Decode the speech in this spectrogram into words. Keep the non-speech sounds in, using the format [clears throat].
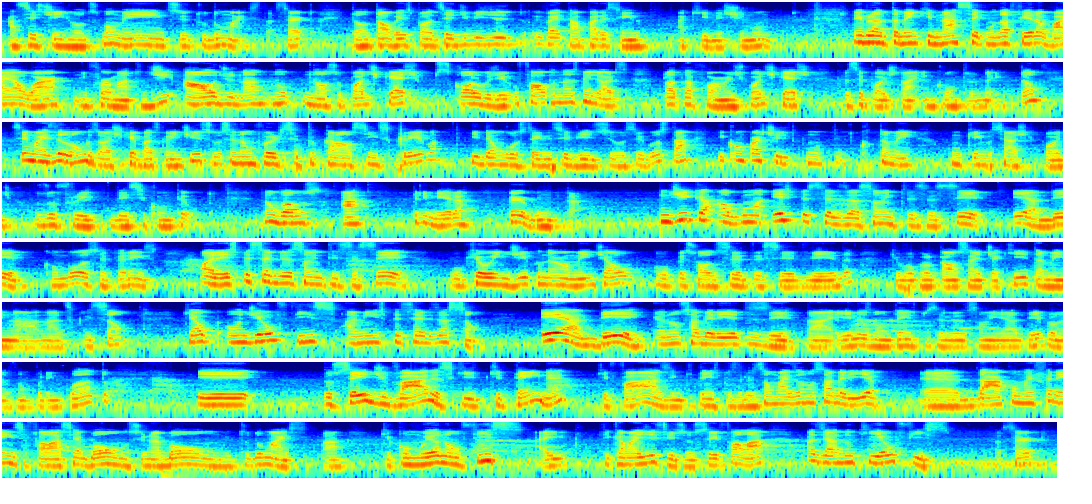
assistir em outros momentos e tudo mais, tá certo? Então talvez pode ser dividido e vai estar aparecendo aqui neste momento. Lembrando também que na segunda-feira vai ao ar em formato de áudio na, no nosso podcast Psicólogo Diego Falco nas melhores plataformas de podcast que você pode estar encontrando aí. Então, sem mais delongas, eu acho que é basicamente isso. Se você não for inscrito no canal, se inscreva e dê um gostei nesse vídeo se você gostar e compartilhe com, também com quem você acha que pode usufruir desse conteúdo. Então vamos à primeira pergunta. Indica alguma especialização em TCC, EAD, com boas referências? Olha, especialização em TCC, o que eu indico normalmente é o, o pessoal do CTC Veda, que eu vou colocar o site aqui também na, na descrição, que é onde eu fiz a minha especialização. EAD eu não saberia dizer, tá? Eles não têm especialização em EAD, pelo menos não por enquanto. E eu sei de várias que, que tem, né? Que fazem, que tem especialização, mas eu não saberia é, dar como referência, falar se é bom, se não é bom e tudo mais, tá? Porque como eu não fiz, aí fica mais difícil. Eu sei falar baseado no que eu fiz, tá certo?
